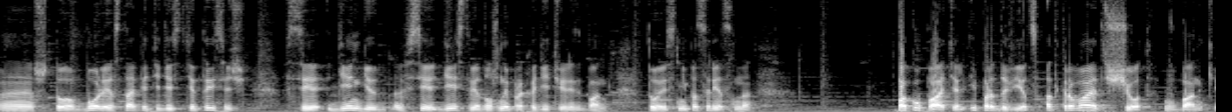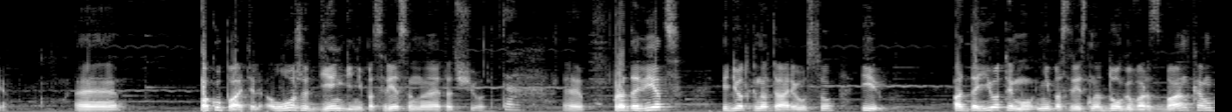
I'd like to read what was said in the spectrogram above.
э, что более 150 тысяч все деньги, все действия должны проходить через банк. То есть непосредственно покупатель и продавец открывает счет в банке. Э, Покупатель ложит деньги непосредственно на этот счет. Так. Э, Продавец идет к нотариусу и отдает ему непосредственно договор с банком,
